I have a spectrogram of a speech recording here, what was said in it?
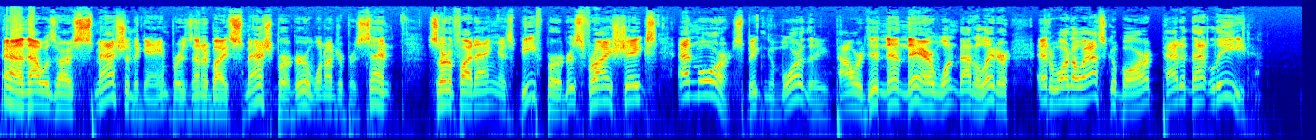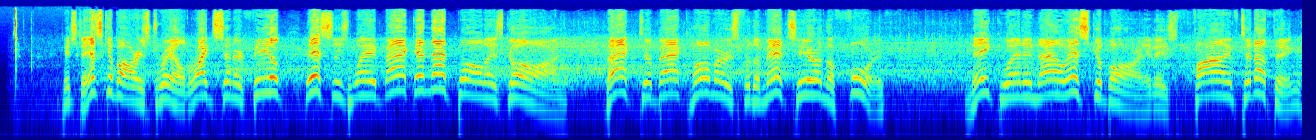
And that was our smash of the game, presented by Smashburger, 100% certified Angus beef burgers, fries, shakes, and more. Speaking of more, the power didn't end there. One battle later, Eduardo Escobar padded that lead. Pitch to Escobar is drilled right center field. This is way back, and that ball is gone. Back to back homers for the Mets here in the fourth. Naquin and now Escobar. It is five to nothing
